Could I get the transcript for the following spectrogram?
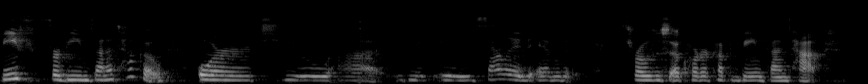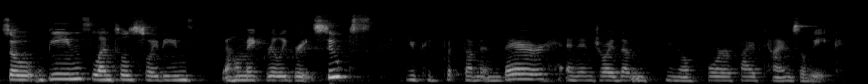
beef for beans on a taco or to uh, make a salad and throw a quarter cup of beans on top. So beans, lentils, soybeans, they'll make really great soups. You could put them in there and enjoy them, you know, four or five times a week.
